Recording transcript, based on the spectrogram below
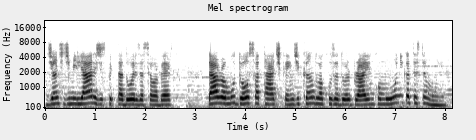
Diante de milhares de espectadores a céu aberto, Darrow mudou sua tática, indicando o acusador Brian como única testemunha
